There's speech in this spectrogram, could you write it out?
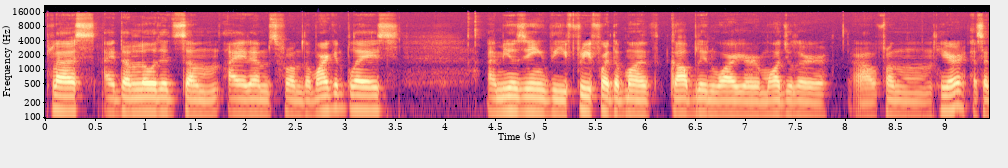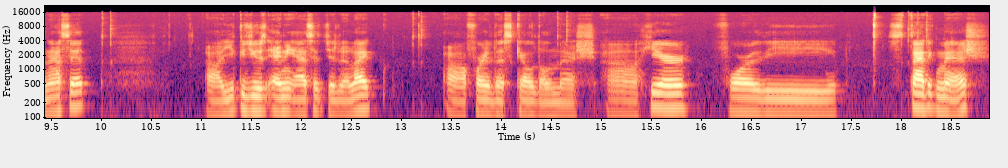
Plus, I downloaded some items from the marketplace. I'm using the free for the month Goblin Warrior modular uh, from here as an asset. Uh, you could use any asset you like uh, for the skeletal mesh. Uh, here, for the static mesh,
